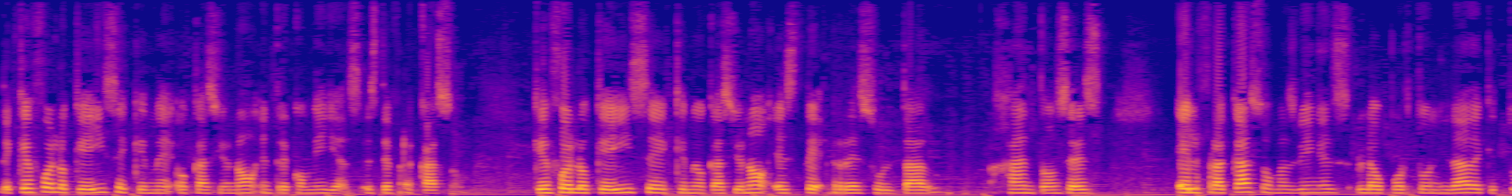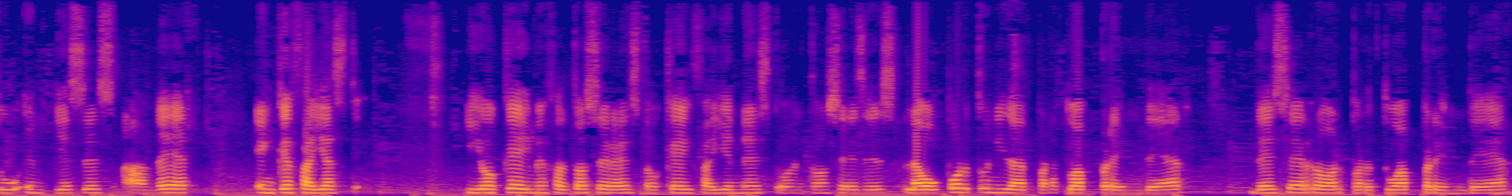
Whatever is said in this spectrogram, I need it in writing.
de qué fue lo que hice que me ocasionó, entre comillas, este fracaso, qué fue lo que hice que me ocasionó este resultado. Ajá, entonces el fracaso más bien es la oportunidad de que tú empieces a ver en qué fallaste. Y ok, me faltó hacer esto, ok, fallé en esto. Entonces es la oportunidad para tú aprender de ese error, para tú aprender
